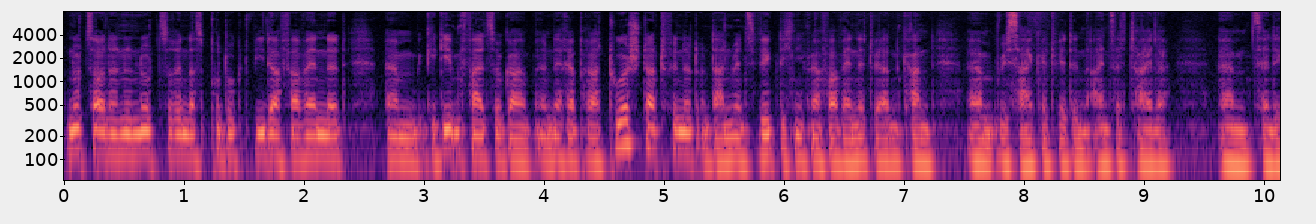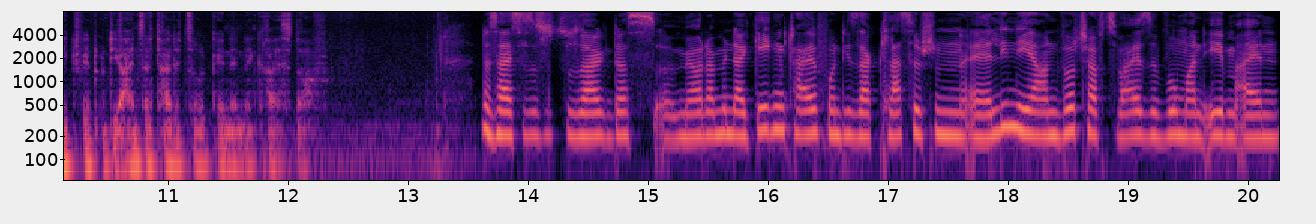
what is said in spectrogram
Nutzer oder eine Nutzerin das Produkt wiederverwendet, gegebenenfalls sogar eine Reparatur stattfindet und dann, wenn es wirklich nicht mehr verwendet werden kann, recycelt wird in Einzelteile, zerlegt wird und die Einzelteile zurückgehen in den Kreislauf. Das heißt, es ist sozusagen das äh, mehr oder minder Gegenteil von dieser klassischen äh, linearen Wirtschaftsweise, wo man eben ein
